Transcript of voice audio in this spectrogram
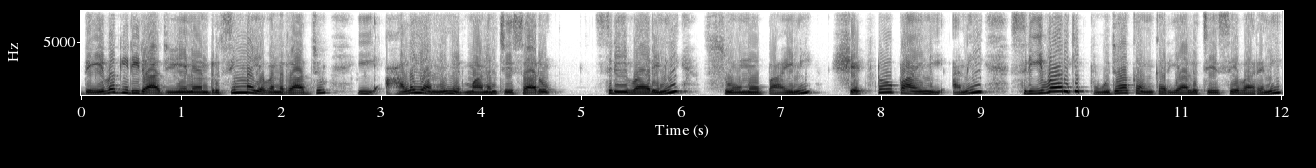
దేవగిరి రాజు అయిన నృసింహ యవనరాజు ఈ ఆలయాన్ని నిర్మాణం చేశారు. శ్రీవారిని సోమోపాయిని షెట్టోపాయిని అని శ్రీవారికి పూజా కంకర్యాలు చేసేవారని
